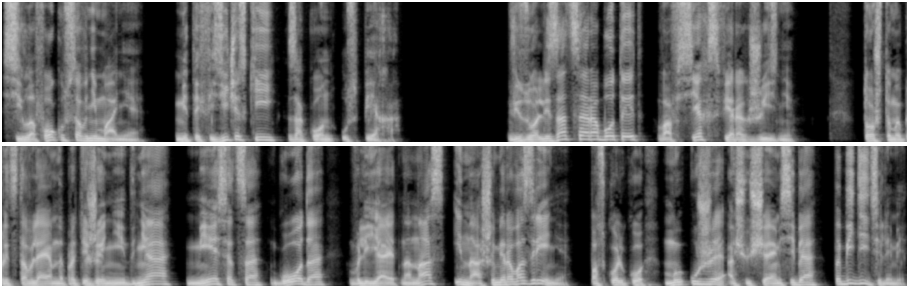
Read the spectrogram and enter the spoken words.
Сила фокуса внимания. Метафизический закон успеха. Визуализация работает во всех сферах жизни. То, что мы представляем на протяжении дня, месяца, года, влияет на нас и наше мировоззрение, поскольку мы уже ощущаем себя победителями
